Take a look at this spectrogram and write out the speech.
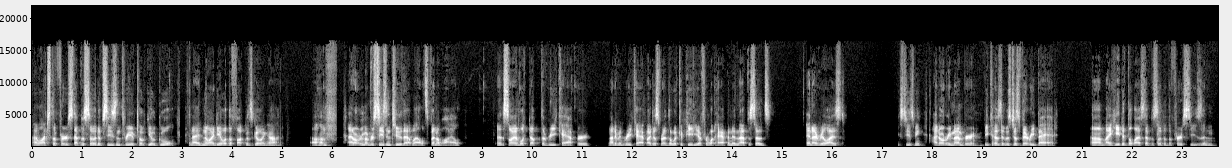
I watched the first episode of season three of Tokyo Ghoul, and I had no idea what the fuck was going on. Um, I don't remember season two that well. It's been a while. And so I looked up the recap, or not even recap. I just read the Wikipedia for what happened in the episodes, and I realized, excuse me, I don't remember because it was just very bad. Um, I hated the last episode of the first season.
